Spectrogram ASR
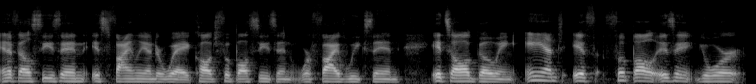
NFL season is finally underway. College football season, we're five weeks in. It's all going. And if football isn't your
